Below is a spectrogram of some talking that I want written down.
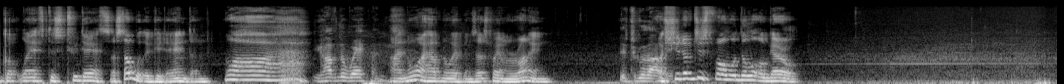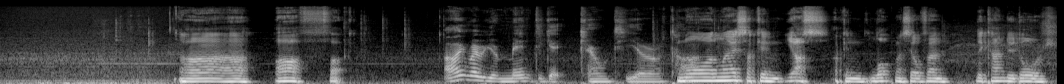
got left as two deaths. I still got the good ending. Ah, You have no weapons. I know I have no weapons. That's why I'm running. You have to go that I way. should have just followed the little girl. Ah, ah, fuck. I think maybe you're meant to get killed here or attacked. No, unless I can. Yes, I can lock myself in. They can't do doors.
